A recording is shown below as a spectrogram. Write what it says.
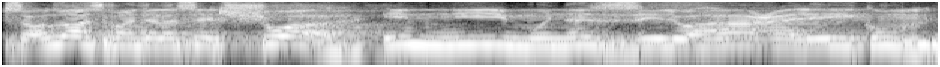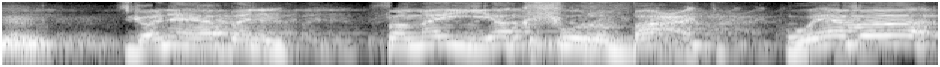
So Allah subhanahu wa ta'ala said, sure, inni munazziluha alaykum. It's going to happen. فَمَن يَكْفُرْ بَعْدْ Whoever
